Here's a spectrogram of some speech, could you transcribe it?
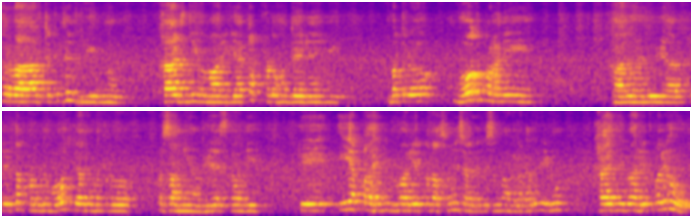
ਪਰਿਵਾਰ 'ਚ ਕਿਸੇ ਜੀਵ ਨੂੰ ਖਾਜ ਦੀ ਬਿਮਾਰੀ ਹੈ ਧੱਫੜ ਹੁੰਦੇ ਨੇ ਜੀ, ਮਤਲਬ ਬਹੁਤ ਪੁਰਾਣੀ ਖਾਜ ਹੋਈ ਹੋਈ ਆ ਤੇ ਧੱਫੜ ਦੇ ਬਹੁਤ ਜ਼ਿਆਦਾ ਮਤਲਬ ਪਰੇਸ਼ਾਨੀ ਆਉਂਦੀ ਹੈ ਇਸ ਗੱਲ ਦੀ। ਤੇ ਇਹ ਆਪਾਂ ਇਹ ਜਿਹੀ ਬਿਮਾਰੀ ਆਪਾਂ ਦੱਸ ਨਹੀਂ ਸਕਦੇ ਕਿਸੇ ਨੂੰ, ਅਗਲਾ ਕਹਿੰਦਾ ਵੀ ਇਹਨੂੰ ਖਾਜ ਦੀ ਬਿਮਾਰੀ ਤੋਂ ਪਰੇ ਹੋ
